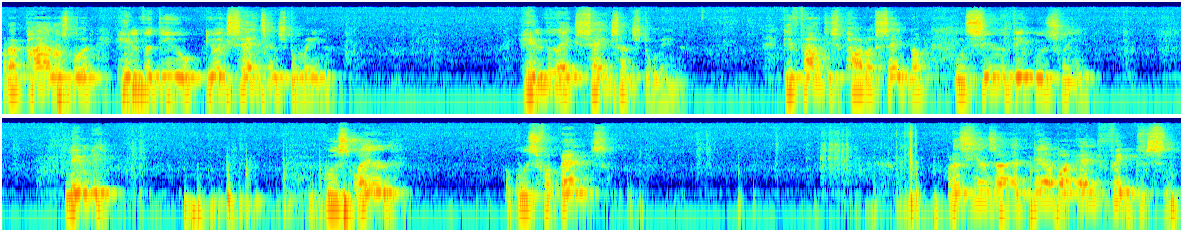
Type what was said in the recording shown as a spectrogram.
og der peger han også på, at helvede, det er jo, det er jo ikke satans domæne. Helvede er ikke satans domæne. Det er faktisk paradoxalt nok en side ved Guds rige. Nemlig Guds vrede og Guds forbandelse. Og der siger han så, at der hvor anfægtelsen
